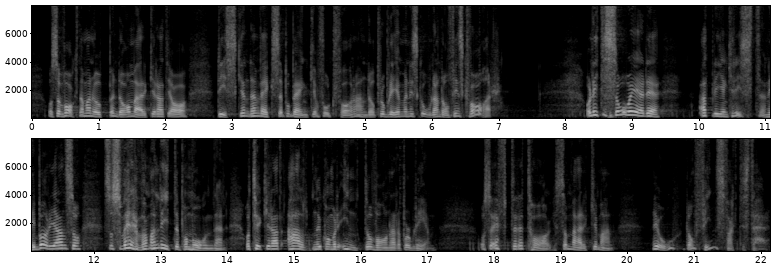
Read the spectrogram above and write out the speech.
Och så vaknar man upp en dag och märker att ja, disken den växer på bänken fortfarande och problemen i skolan de finns kvar. Och lite så är det att bli en kristen. I början så, så svävar man lite på molnen och tycker att allt nu kommer inte att vara några problem. Och så efter ett tag så märker man, jo, de finns faktiskt där.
